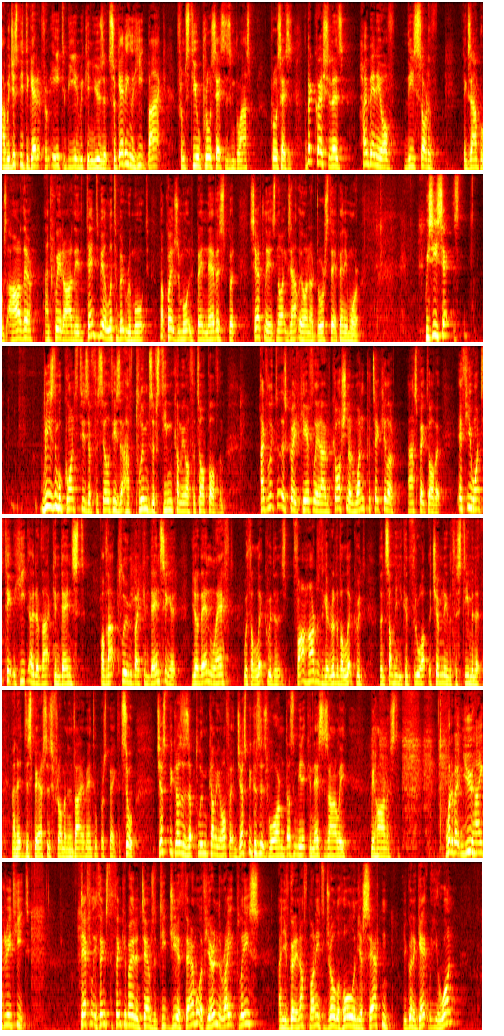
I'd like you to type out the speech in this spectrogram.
and we just need to get it from A to B and we can use it. So getting the heat back from steel processes and glass processes. The big question is, how many of these sort of examples are there and where are they? They tend to be a little bit remote, not quite as remote as Ben Nevis, but certainly it's not exactly on our doorstep anymore. We see reasonable quantities of facilities that have plumes of steam coming off the top of them. I've looked at this quite carefully and I would caution on one particular aspect of it. If you want to take the heat out of that condensed, of that plume by condensing it, you're then left with a liquid and it's far harder to get rid of a liquid than something you can throw up the chimney with the steam in it and it disperses from an environmental perspective. So just because there's a plume coming off it and just because it's warm doesn't mean it can necessarily be harnessed. What about new high grade heat? Definitely things to think about in terms of deep geothermal. If you're in the right place and you've got enough money to drill the hole and you're certain you're going to get what you want,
